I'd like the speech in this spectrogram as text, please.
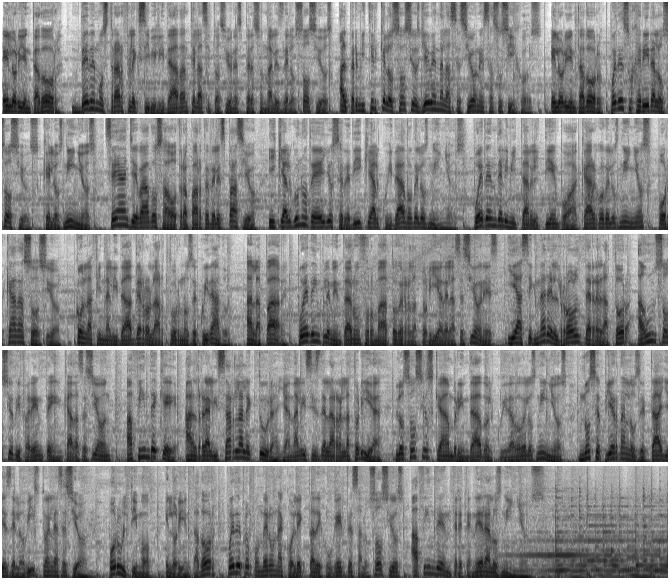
El orientador debe mostrar flexibilidad ante las situaciones personales de los socios al permitir que los socios lleven a las sesiones a sus hijos. El orientador puede sugerir a los socios que los niños sean llevados a otra parte del espacio y que alguno de ellos se dedique al cuidado de los niños. Pueden delimitar el tiempo a cargo de los niños por cada socio, con la finalidad de rolar turnos de cuidado. A la par, puede implementar un formato de relatoría de las sesiones y asignar el rol de relator a un socio diferente en cada sesión, a fin de que, al realizar la lectura y análisis de la relatoría, los socios que han brindado el cuidado de los niños no se pierdan los detalles de lo visto en la sesión. Por último, el orientador puede proponer una colecta de juguetes a los socios a fin de entretener a los niños.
